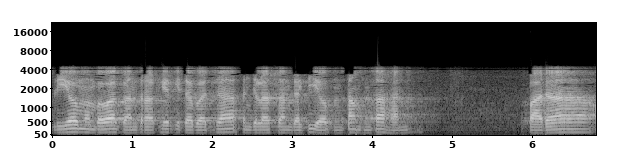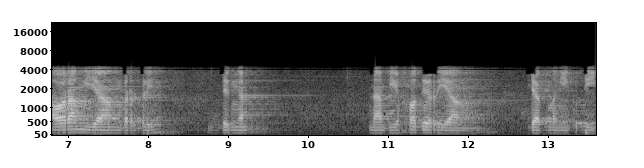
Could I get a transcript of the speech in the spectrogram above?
Beliau membawakan terakhir kita baca penjelasan dari beliau tentang pentahan pada orang yang berbeli dengan Nabi Khadir yang tidak mengikuti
